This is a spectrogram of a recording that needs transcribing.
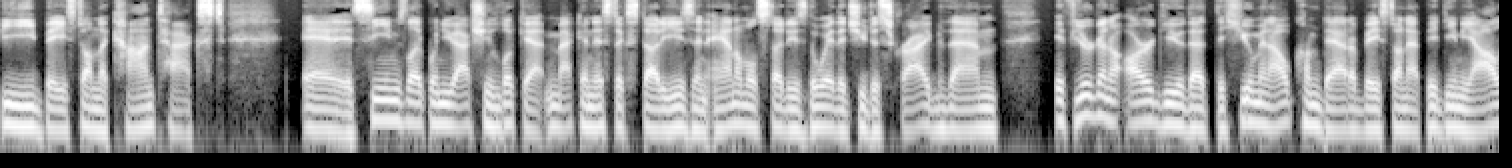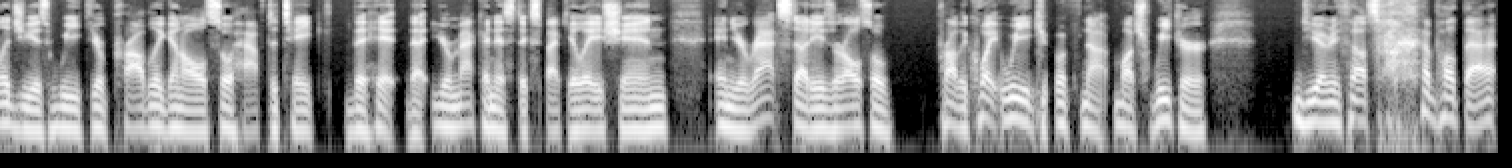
be based on the context and it seems like when you actually look at mechanistic studies and animal studies, the way that you described them, if you're going to argue that the human outcome data based on epidemiology is weak, you're probably going to also have to take the hit that your mechanistic speculation and your rat studies are also probably quite weak, if not much weaker. Do you have any thoughts about that?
